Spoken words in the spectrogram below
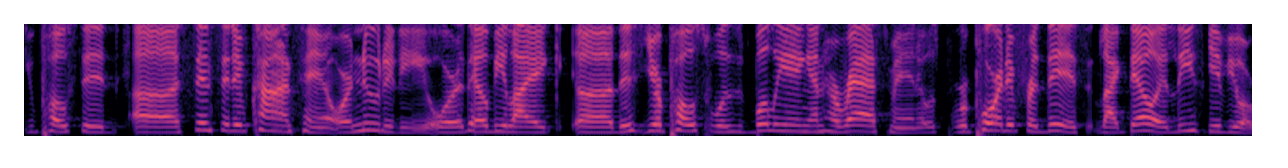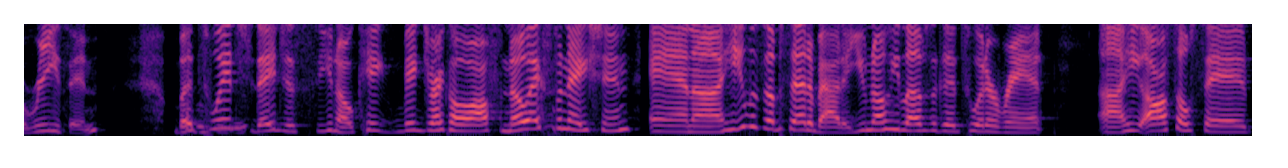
you posted uh, sensitive content or nudity, or they'll be like, uh, this your post was bullying and harassment. It was reported for this. Like they'll at least give you a reason. But mm-hmm. Twitch, they just, you know, kicked Big Draco off, no explanation. And uh, he was upset about it. You know, he loves a good Twitter rant. Uh, he also said,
